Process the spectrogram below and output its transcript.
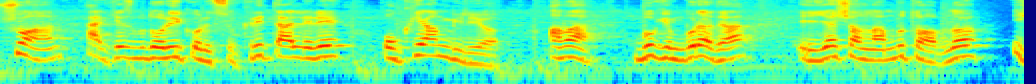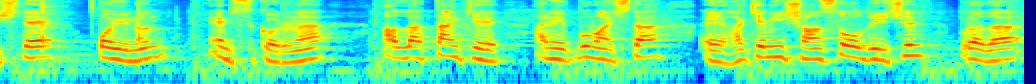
Şu an herkes bu doğruyu konuşsun. Kriterleri okuyan biliyor. Ama bugün burada e, yaşanılan bu tablo işte oyunun hem skoruna Allah'tan ki hani bu maçta e, hakemin şanslı olduğu için burada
